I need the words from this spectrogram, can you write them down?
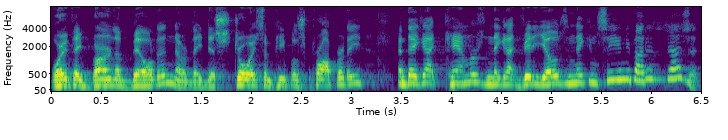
or if they burn a building or they destroy some people's property, and they got cameras and they got videos and they can see anybody that does it.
